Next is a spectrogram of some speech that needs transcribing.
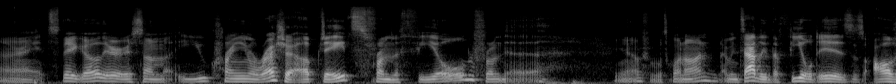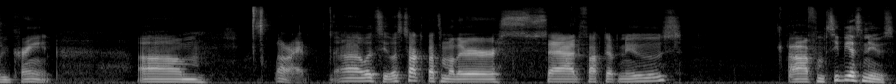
All right, so there you go. There are some Ukraine-Russia updates from the field, from the you know, from what's going on. I mean, sadly, the field is, is all of Ukraine. Um, all right. Uh, let's see. Let's talk about some other sad, fucked up news. Uh, from CBS News.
